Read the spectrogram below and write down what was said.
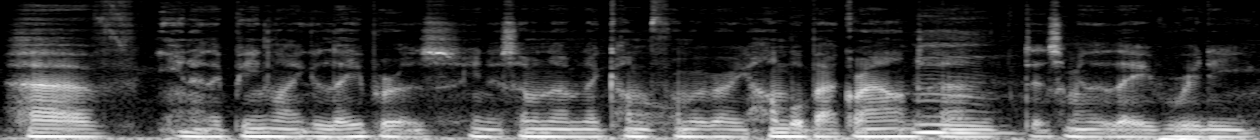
have, you know, they've been like labourers. You know, some of them they come from a very humble background, and it's something that they really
